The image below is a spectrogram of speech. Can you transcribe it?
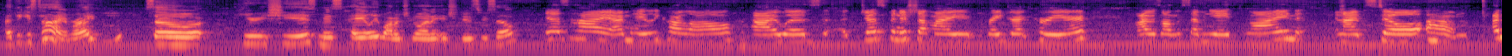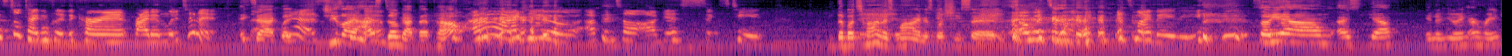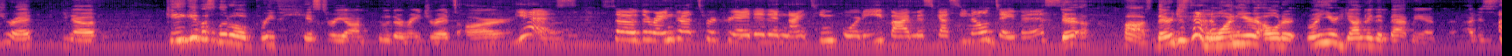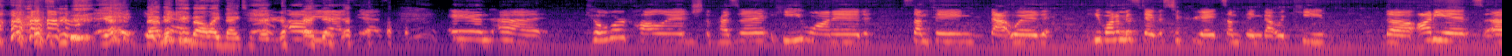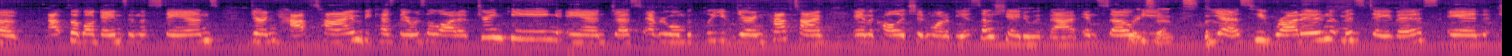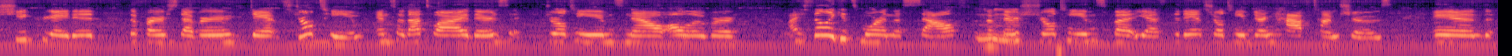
I think it's time, right? Mhm. So here she is, Miss Haley. Why don't you go on and introduce yourself? Yes, hi, I'm Haley Carlisle. I was just finished up my Rangerette career. I was on the 78th line, and I'm still um, I'm still technically the current right-end lieutenant. Exactly. Yes, She's like, I still got that power. Oh, I do up until August 16th. the baton is mine, is what she said. Oh, it's my it's my baby. So yeah, um, I, yeah, interviewing a Rangerette. You know, can you give us a little brief history on who the Rangerettes are? Yes. So the Rangerettes were created in 1940 by Miss Gussie Nell Davis. They're pause. They're just one year older, one year younger than Batman. I just yeah, Batman Yeah. came out like 1939. Oh yes, yes. And uh, Kilgore College, the president, he wanted something that would. He wanted Miss Davis to create something that would keep the audience of at football games in the stands during halftime because there was a lot of drinking and just everyone would leave during halftime and the college didn't want to be associated with that and so Makes he sense. yes, he brought in Miss Davis and she created the first ever dance drill team. And so that's why there's drill teams now all over. I feel like it's more in the South that Mhm. there's drill teams, but yes, the dance drill team during halftime shows. And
